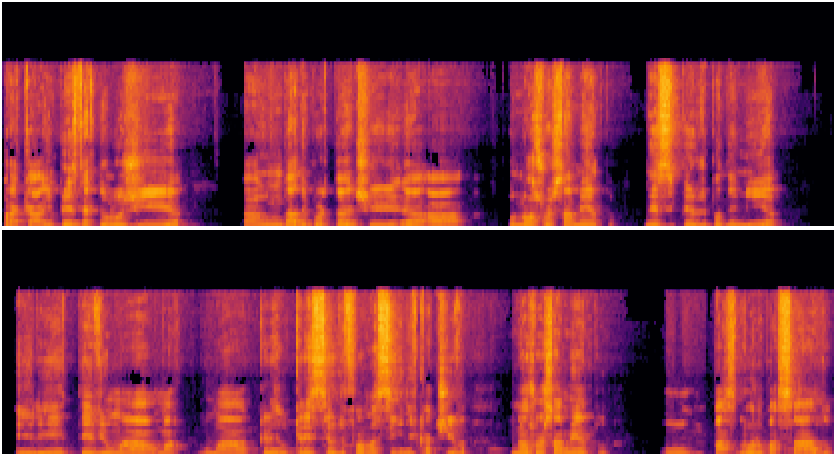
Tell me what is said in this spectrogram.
para cá. Empresas de tecnologia, ah, um dado importante, é, o nosso orçamento nesse período de pandemia, ele teve uma, uma, uma cresceu de forma significativa. Nosso orçamento o, do ano passado,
